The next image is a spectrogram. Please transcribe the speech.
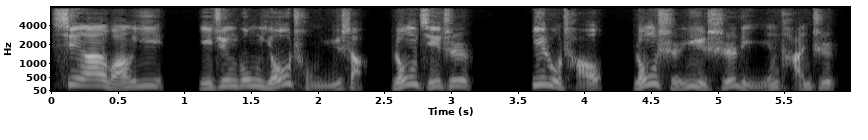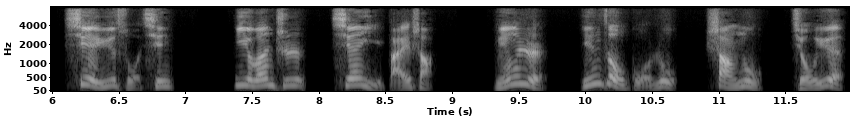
信安王一以军功有宠于上，荣及之。一入朝，荣使御史李银谈之，谢于所亲。一闻之，先以白上。明日，银奏果入，上怒。九月，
